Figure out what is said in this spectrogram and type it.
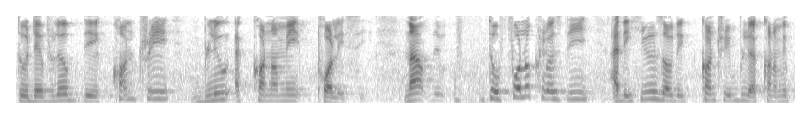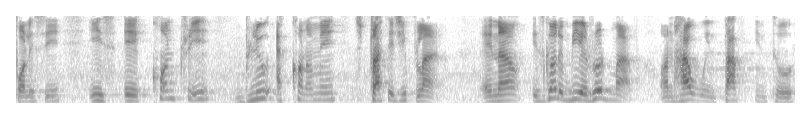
to develop the country blue economy policy. Now, to follow closely at the heels of the country blue economy policy is a country blue economy strategy plan. And now it's going to be a roadmap on how we tap into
